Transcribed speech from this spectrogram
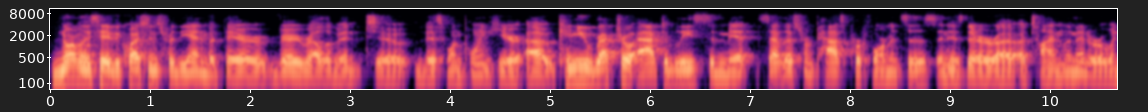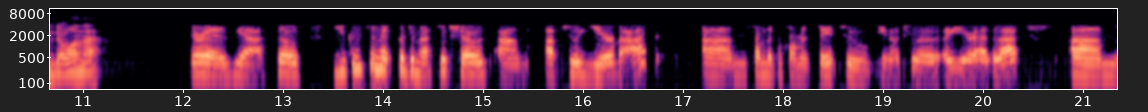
normally save the questions for the end, but they're very relevant to this one point here. Uh, can you retroactively submit set lists from past performances, and is there a, a, time limit or a window on that? There is, yeah. So you can submit for domestic shows um, up to a year back um, from the performance date to you know to a, a year ahead of that. Um,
